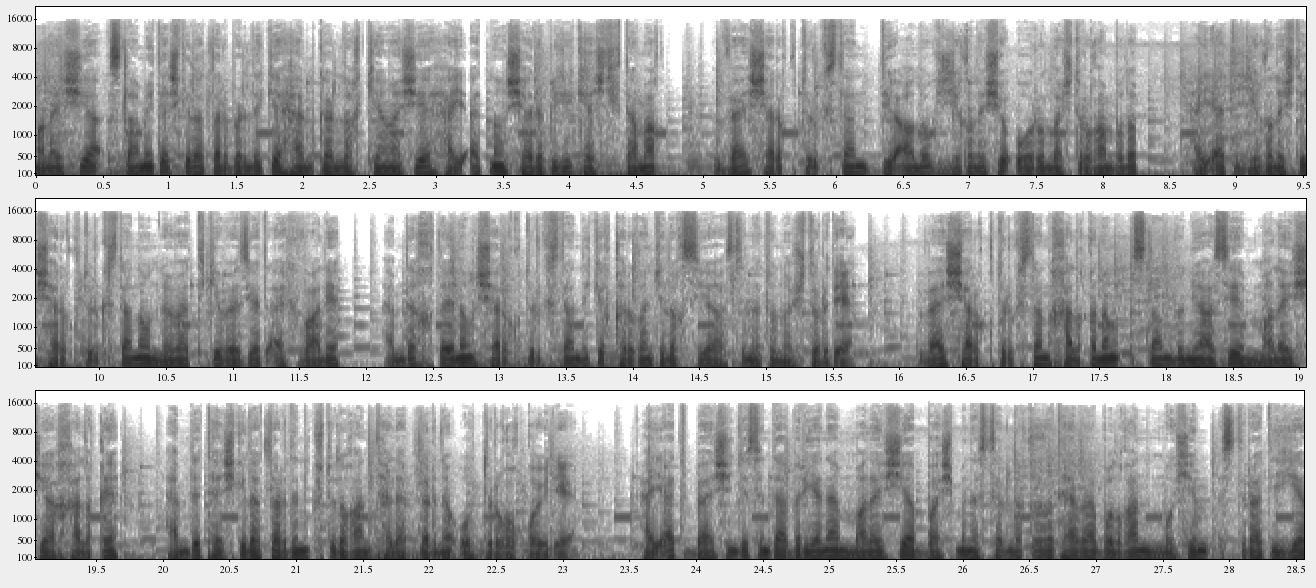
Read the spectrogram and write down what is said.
malayziya islomiy tashkilotlar birligi hamkorlik kengashi hay'atning sharifiga kashlik tamoq va sharqi turkiston dialog yig'ilishi o'rinlashtirgan bo'lib hay'at yig'ilishda sharqi turkistonning navbatdagi vaziyat ahvoli hamda xitoyning sharqi turkistondagi qirg'inchilik siyosatini tunishtirdi va sharqi turkiston xalqining islom dunyosi malayziya xalqi hamda tashkilotlardan kutilgan talablarni o'tirg'a qo'ydi. Hay'at 5 sentabr yana malayziya bosh ministrligiga tava bo'lgan muhim strategiya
